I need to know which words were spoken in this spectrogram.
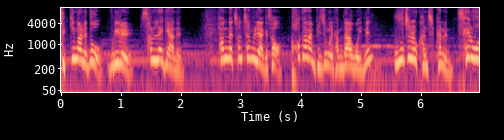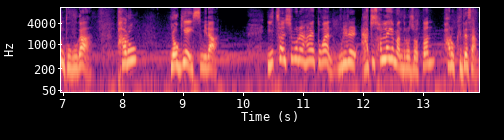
듣기만 해도 우리를 설레게 하는 현대 천체물리학에서 커다란 비중을 담당하고 있는 우주를 관측하는 새로운 도구가 바로 여기에 있습니다. 2015년 한 해 동안 우리를 아주 설레게 만들어 주었던 바로 그 대상.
